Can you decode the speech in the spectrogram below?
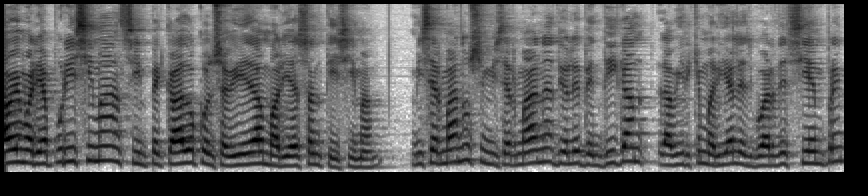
Ave María Purísima, sin pecado concebida, María Santísima. Mis hermanos y mis hermanas, Dios les bendiga, la Virgen María les guarde siempre.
